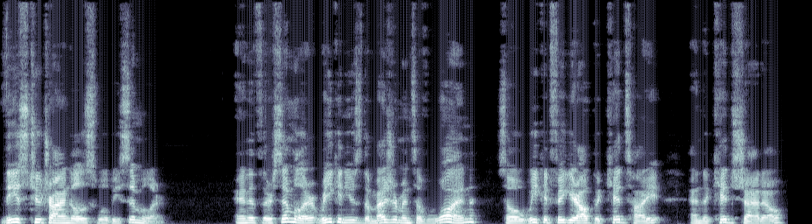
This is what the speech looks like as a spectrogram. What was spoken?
These two triangles will be similar. And if they're similar, we can use the measurements of one, so we could figure out the kid's height and the kid's shadow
